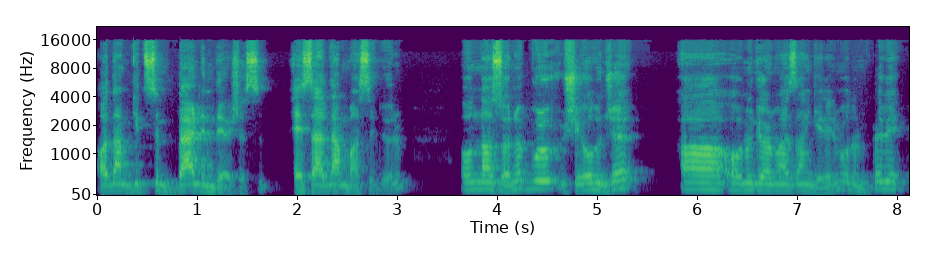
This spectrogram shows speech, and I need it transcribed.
Adam gitsin Berlin'de yaşasın. Ezel'den bahsediyorum. Ondan sonra bu şey olunca aa onu görmezden gelelim olur mu? Tabii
